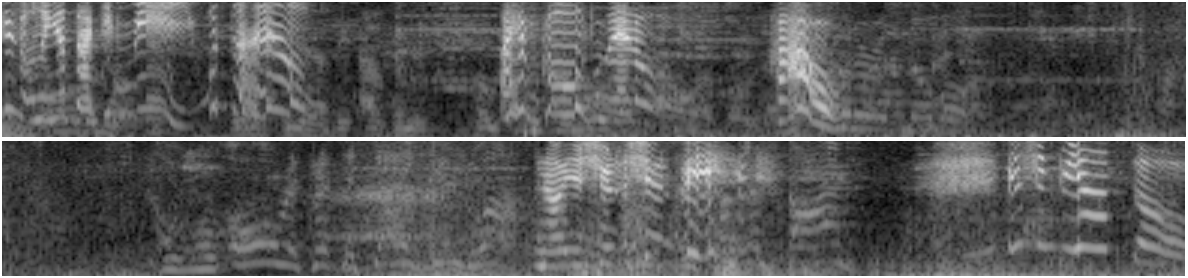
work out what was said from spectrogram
She's only attacking me! What the hell? I have gold medals! How? No, you should should be. You should be up though.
